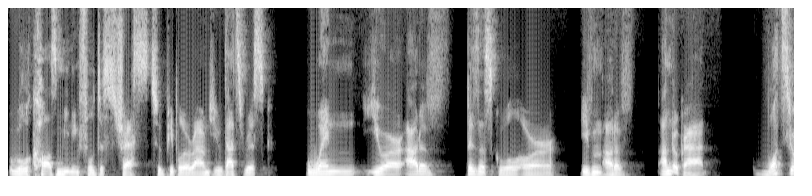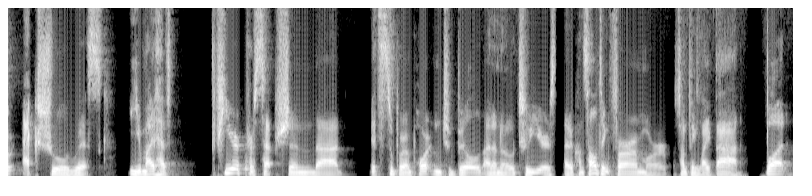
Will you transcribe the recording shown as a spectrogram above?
will cause meaningful distress to people around you. That's risk when you are out of business school or even out of undergrad, what's your actual risk? You might have peer perception that it's super important to build, I don't know, two years at a consulting firm or something like that. But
